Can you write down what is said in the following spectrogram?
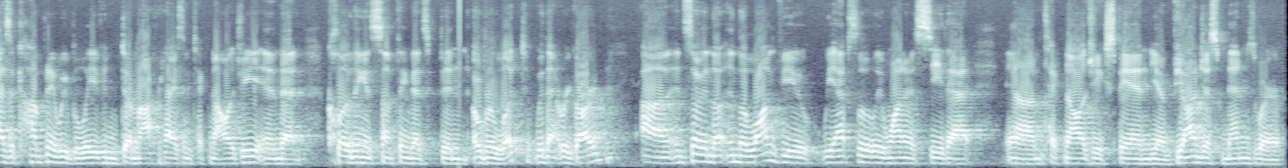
as a company we believe in democratizing technology and that clothing is something that's been overlooked with that regard. Uh, and so in the in the long view, we absolutely want to see that um, technology expand you know, beyond just menswear.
